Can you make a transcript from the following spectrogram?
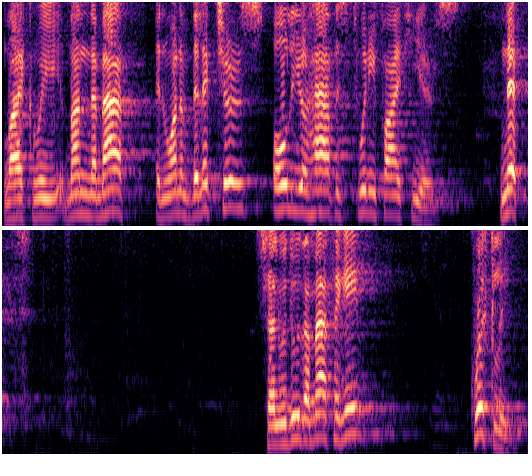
Like we done the math in one of the lectures, all you have is 25 years net. Shall we do the math again? Quickly.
